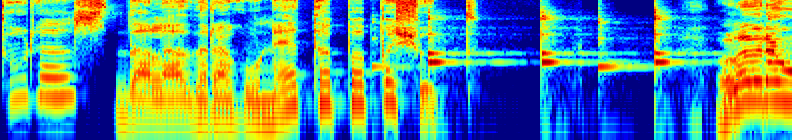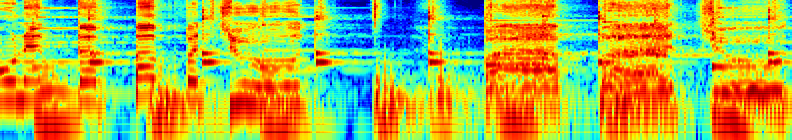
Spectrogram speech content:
aventures de la dragoneta Papeixut. La dragoneta Papatxut, Papatxut,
